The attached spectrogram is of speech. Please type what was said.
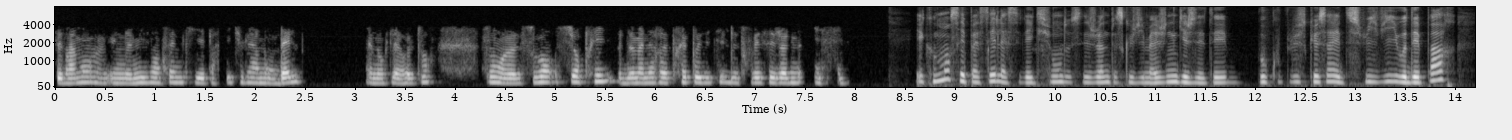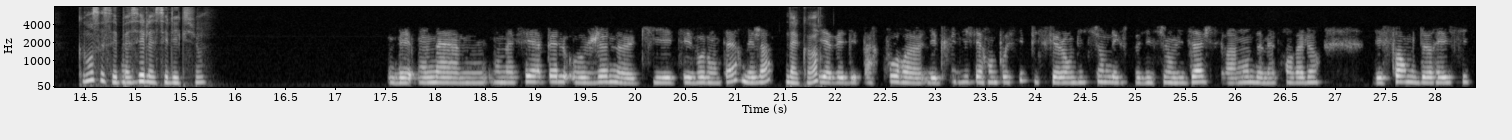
c'est vraiment une mise en scène qui est particulièrement belle. Et donc les retours sont euh, souvent surpris de manière très positive de trouver ces jeunes ici. Et comment s'est passée la sélection de ces jeunes? Parce que j'imagine qu'ils étaient beaucoup plus que ça, être suivis au départ. Comment ça s'est passé la sélection? Mais on a on a fait appel aux jeunes euh, qui étaient volontaires déjà, D'accord. qui avaient des parcours euh, les plus différents possibles, puisque l'ambition de l'exposition Visage, c'est vraiment de mettre en valeur des formes de réussite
